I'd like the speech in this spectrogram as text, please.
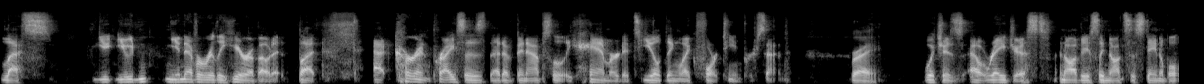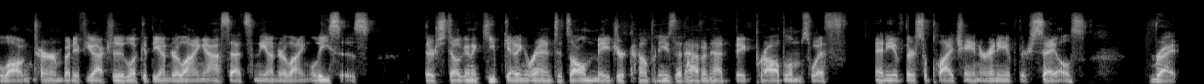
less. You you you never really hear about it, but at current prices that have been absolutely hammered, it's yielding like 14 percent, Right. Which is outrageous and obviously not sustainable long term. But if you actually look at the underlying assets and the underlying leases, they're still going to keep getting rent. It's all major companies that haven't had big problems with any of their supply chain or any of their sales. Right.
